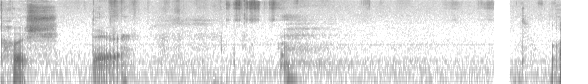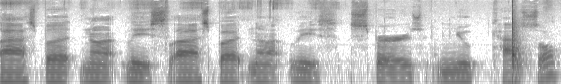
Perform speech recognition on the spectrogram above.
push there. Last but not least, last but not least, Spurs Newcastle.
